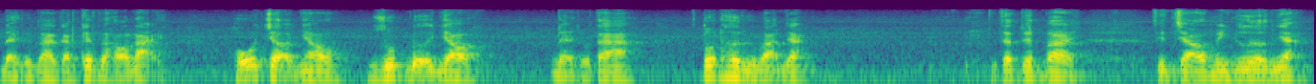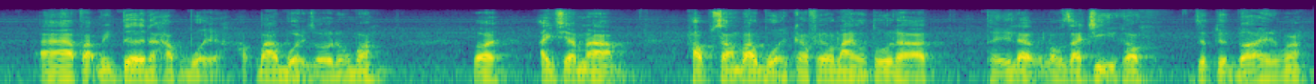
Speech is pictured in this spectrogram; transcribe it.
để chúng ta gắn kết với họ lại hỗ trợ nhau giúp đỡ nhau để chúng ta tốt hơn các bạn nhé rất tuyệt vời. Xin chào Minh Lương nhé à Phạm Minh Tươi đã học buổi học 3 buổi rồi đúng không? Rồi anh xem là học xong 3 buổi cà phê online của tôi là thấy là nó giá trị không? Rất tuyệt vời đúng không?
